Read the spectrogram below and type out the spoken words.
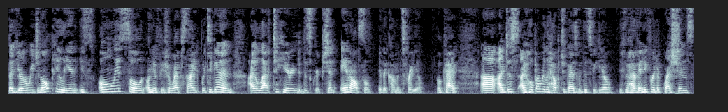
that your original Alpilean is only sold on the official website, which again, I left here in the description and also in the comments for you. Okay? Uh, I just, I hope I really helped you guys with this video. If you have any further questions,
